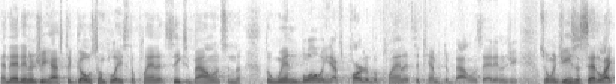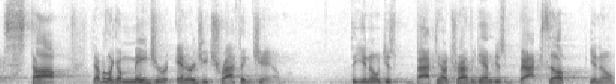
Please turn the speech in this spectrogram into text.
and that energy has to go someplace. The planet seeks balance, and the, the wind blowing, that's part of the planet's attempt to balance that energy. So when Jesus said, like, stop, that was like a major energy traffic jam. That, you know, just back, you know, traffic jam just backs up, you know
